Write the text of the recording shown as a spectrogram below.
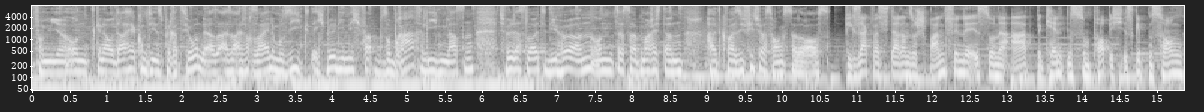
von mir. Und genau daher kommt die Inspiration, also, also einfach seine Musik. Ich will die nicht so brach liegen lassen. Ich will, dass Leute die hören und deshalb mache ich dann halt quasi Feature-Songs daraus. Wie gesagt, was ich daran so spannend finde, ist so eine Art Bekenntnis zum Pop. Ich, es gibt einen Song,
